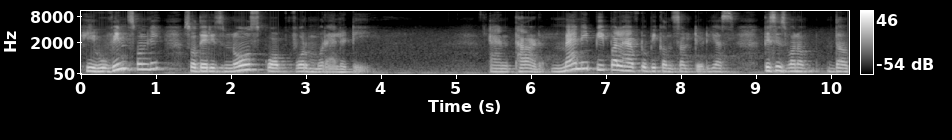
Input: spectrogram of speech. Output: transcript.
he who wins only. So, there is no scope for morality. And third many people have to be consulted. Yes this is one of the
